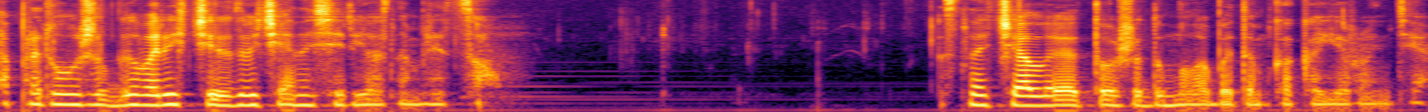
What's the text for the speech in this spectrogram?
я продолжил говорить чрезвычайно серьезным лицом. Сначала я тоже думал об этом как о ерунде.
